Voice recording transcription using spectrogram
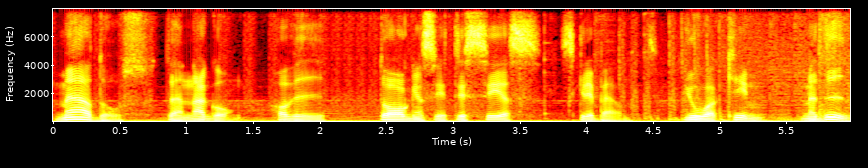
Med oss denna gång har vi Dagens ETCs skribent Joakim Medin.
